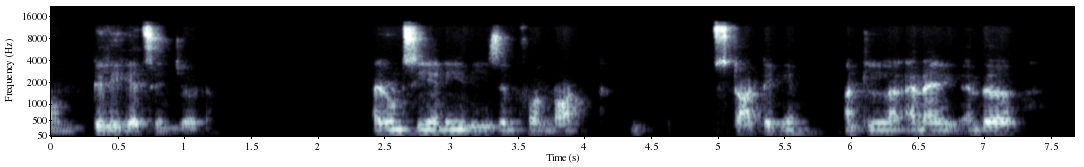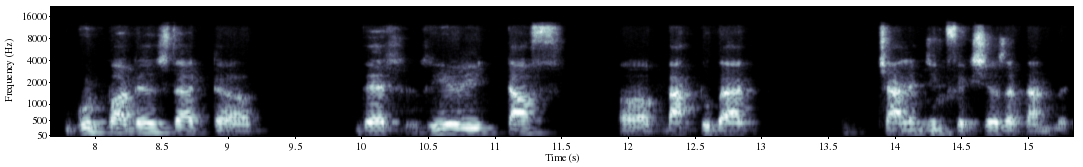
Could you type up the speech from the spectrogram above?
um, till he gets injured. I don't see any reason for not starting him until and I and the good part is that uh, they're really tough back to back challenging fixtures are done with.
